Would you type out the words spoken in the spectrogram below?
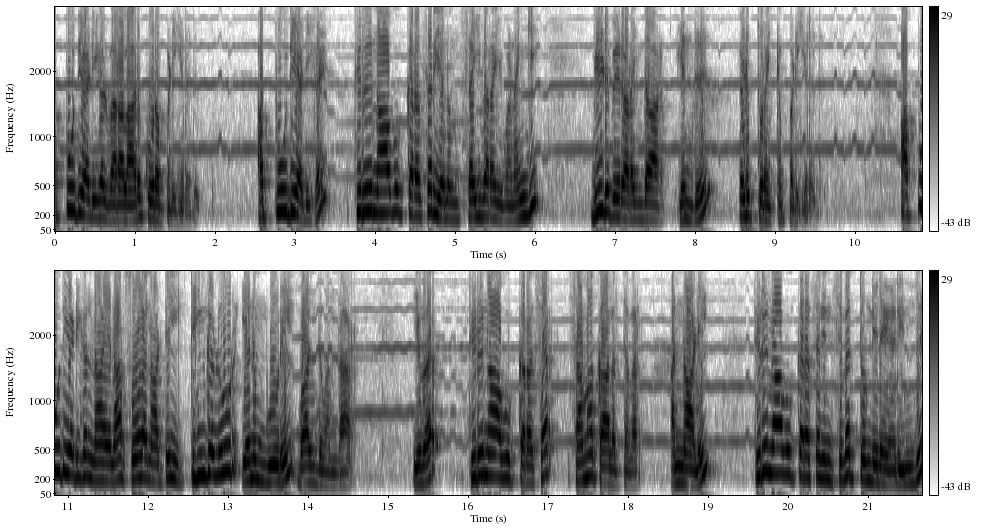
அப்பூதி அடிகள் வரலாறு கூறப்படுகிறது. அப்பூதி அடிகள் திருநாவுக்கரசர் எனும் சைவரை வணங்கி வீடு பேரடைந்தார் என்று எடுத்துரைக்கப்படுகிறது. அப்பூதி அடிகள் நாயனார் சோழ நாட்டில் திங்களூர் எனும் ஊரில் வாழ்ந்து வந்தார். இவர் திருநாவுக்கரசர் சமகாலத்தவர். அந்நாளில் திருநாவுக்கரசரின் சிவத்தொண்டினை அறிந்து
